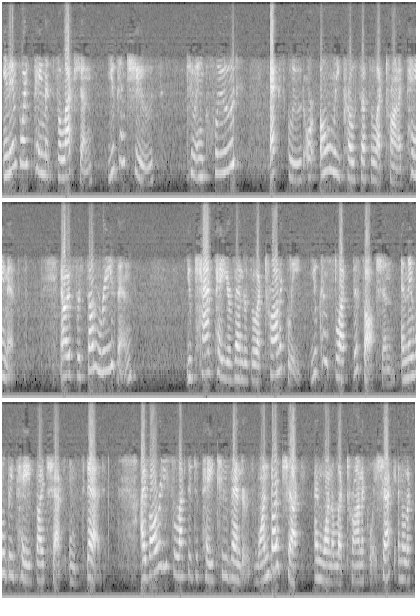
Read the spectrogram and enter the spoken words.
In invoice payment selection, you can choose to include, exclude, or only process electronic payments. Now if for some reason you can't pay your vendors electronically, you can select this option and they will be paid by check instead. I've already selected to pay two vendors, one by check and one electronically. Check and electronic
